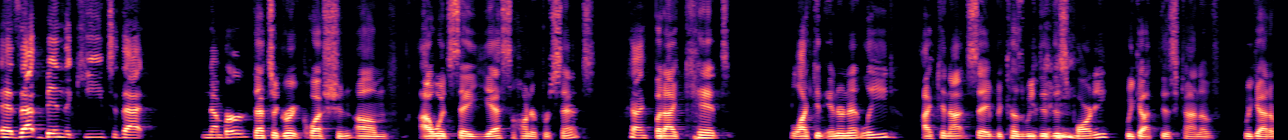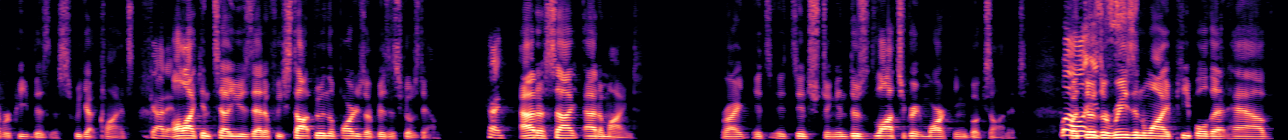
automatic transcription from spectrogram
Has that been the key to that number? That's a great question. Um, I would say yes, 100%. Okay. But I can't, like an internet lead, I cannot say because we did this party, we got this kind of, we got a repeat business. We got clients. Got it. All I can tell you is that if we stop doing the parties, our business goes down. Okay. Out of sight, out of mind. right? It's it's interesting, and there's lots of great marketing books on it. Well, but there's a reason why people that have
